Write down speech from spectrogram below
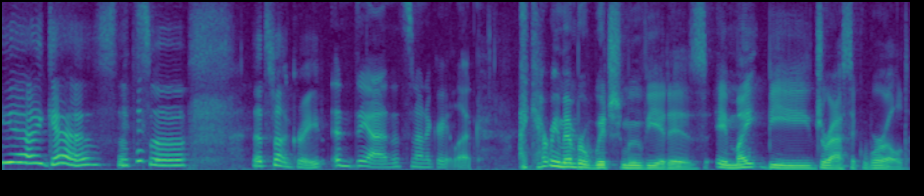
yeah, I guess that's uh, that's not great. Uh, Yeah, that's not a great look. I can't remember which movie it is. It might be Jurassic World,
